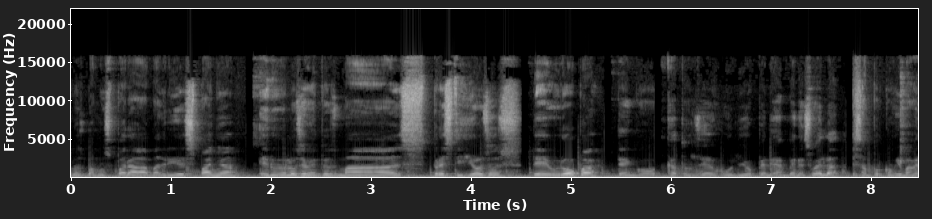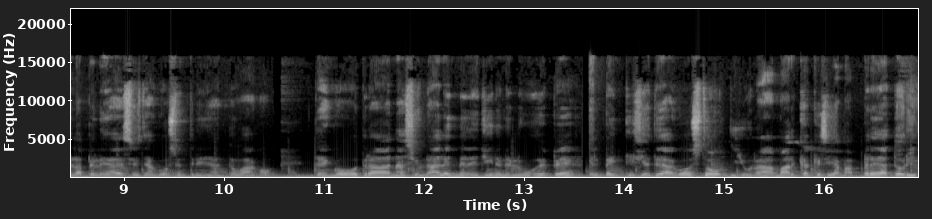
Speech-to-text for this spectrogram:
nos vamos para Madrid, España, en uno de los eventos más prestigiosos de Europa. Tengo 14 de julio pelea en Venezuela. Están por confirmarme la pelea de 6 de agosto en Trinidad y Tobago. Tengo otra nacional en Medellín, en el UGP, el 27 de agosto, y una marca que se llama Predatory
